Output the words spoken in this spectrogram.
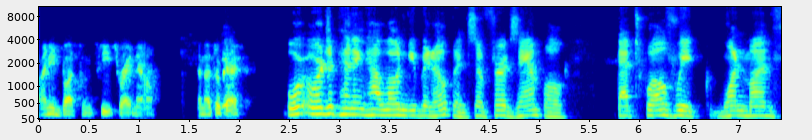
I need butts and seats right now, and that's okay. Or, or depending how long you've been open. So, for example, that 12 week, one month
